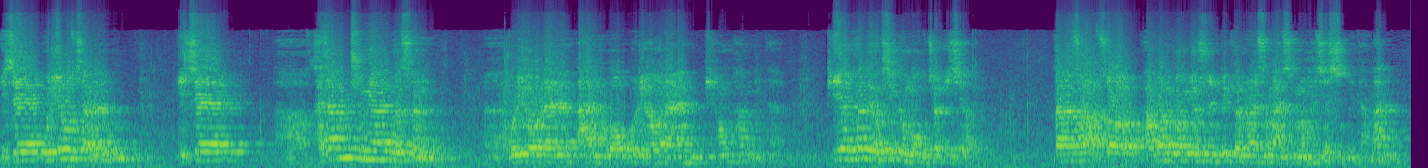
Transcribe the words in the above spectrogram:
이제 우리로서는 이제 어, 가장 중요한 것은 어, 우리가 원하는 안보, 우리가 원하는 평화입니다. 비핵화도 역시 그 목적이죠. 따라서 앞서 박원봉 교수님도 결론에서 말씀을 하셨습니다만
